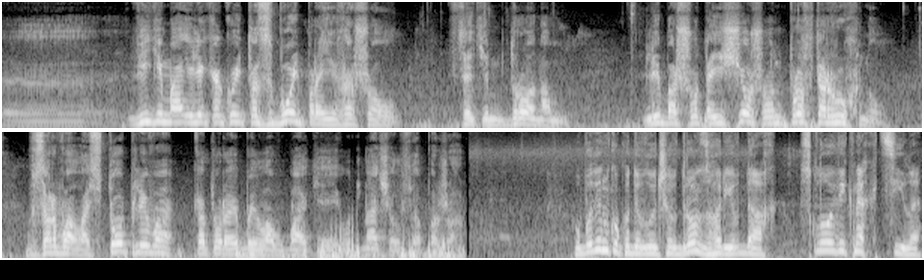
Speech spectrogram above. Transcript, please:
э, видимо, или какой-то сбой произошел с этим дроном, либо что-то еще, что он просто рухнул. Взорвалось топливо, которое было в баке, и вот начался пожар. У будинку, куди влучив дрон, згорів дах. Скло у вікнах ціле,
